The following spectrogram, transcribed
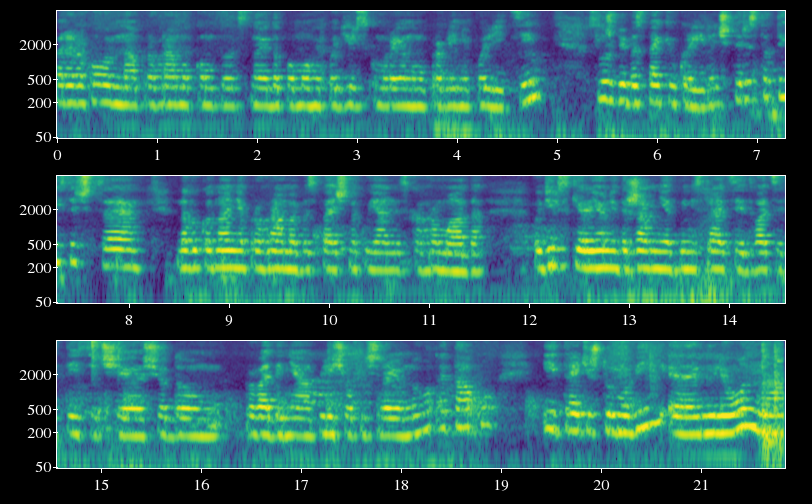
перераховуємо на програму комплексної допомоги Подільському районному управлінню поліції. Службі безпеки України 400 тисяч. Це на виконання програми Безпечна Куяльницька громада. Подільській районній державній адміністрації 20 тисяч е, щодо проведення пліч-опліч районного етапу. І третій штурмовій е, мільйон на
